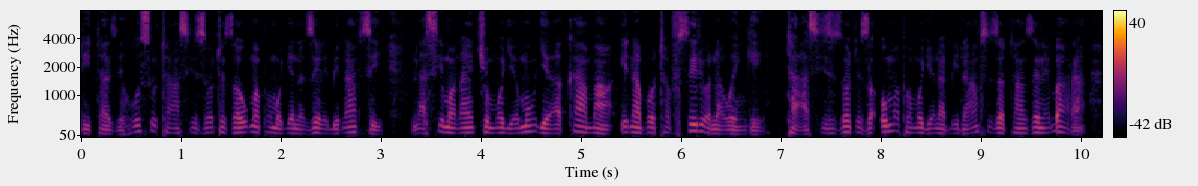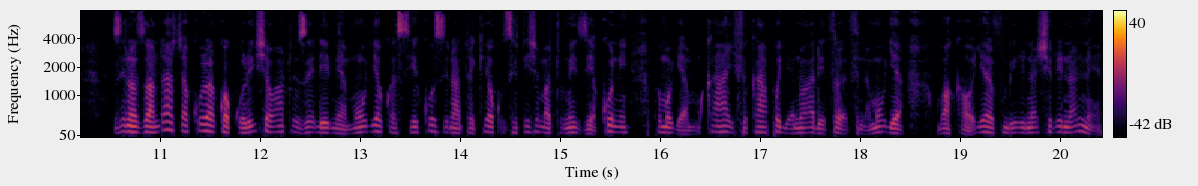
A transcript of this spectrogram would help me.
litazihusu taasisi zote za umma pamoja na zile binafsi na si mwananchi mmoja mmoja kama inavyotafsiriwa na wengi. Taasisi zote za umma pamoja na binafsi za Tanzania bara zinazoandaa chakula kwa kulisha watu zaidi ya mia moja kwa siku zinatakiwa kusitisha matumizi ya kuni pamoja na mkaa ifikapo Januari 31 mwaka ujao 2024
